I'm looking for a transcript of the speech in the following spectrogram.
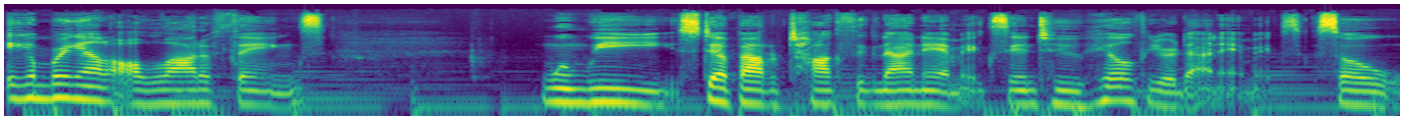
It can bring out a lot of things when we step out of toxic dynamics into healthier dynamics. So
